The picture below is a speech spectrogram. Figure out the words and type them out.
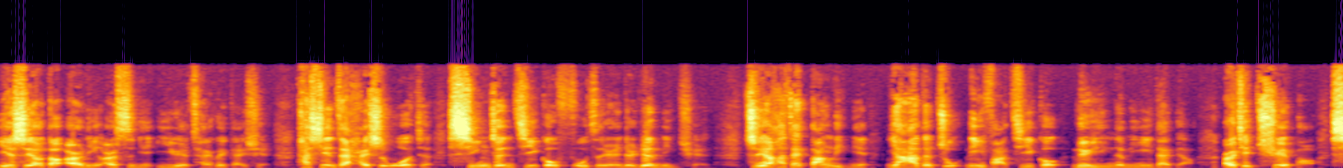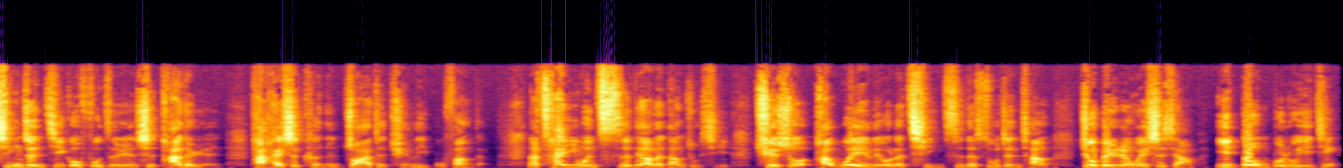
也是要到二零二四年一月才会改选。他现在还是握着行政机构负责人的任命权，只要他在党里面压得住立法机构绿营的民意代表，而且确保行政机构负责人是他的人，他还是可能抓着权力不放的。那蔡英文辞掉了党主席，却说他未留了请辞的苏贞昌，就被认为是想一动不如一静，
